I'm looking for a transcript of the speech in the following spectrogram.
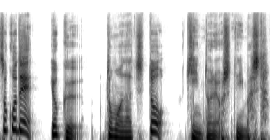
そこでよく友達と筋トレをしていました。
